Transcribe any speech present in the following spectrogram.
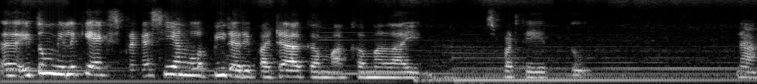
uh, itu memiliki ekspresi yang lebih daripada agama-agama lain. Seperti itu. Nah,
